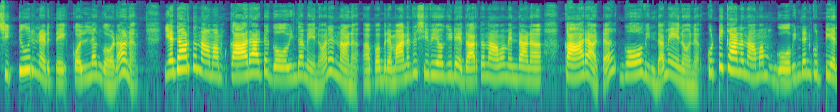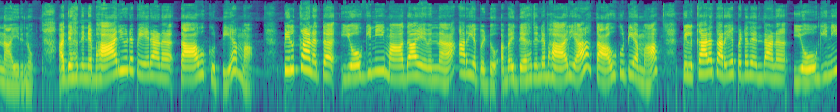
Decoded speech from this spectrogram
ചിറ്റൂരിനടുത്തെ കൊല്ലങ്കോടാണ്. യഥാർത്ഥ നാമം കാരാട്ട് ഗോവിന്ദമേനോൻ എന്നാണ്. അപ്പോൾ ബ്രഹ്മാനന്ദ ശിവയോഗിയുടെ യഥാർത്ഥ നാമം എന്താണ്? കാരാട്ട് ഗോവിന്ദ മേനോന് കുട്ടിക്കാല നാമം ഗോവിന്ദൻകുട്ടി എന്നായിരുന്നു. അദ്ദേഹത്തിന്റെ ഭാര്യയുടെ പേരാണ് താവുക്കുട്ടി അമ്മ പിൽക്കാലത്ത് യോഗിനി മാതാ എന്ന് അറിയപ്പെട്ടു. അപ്പോൾ ഇദ്ദേഹത്തിന്റെ ഭാര്യ താവുകുട്ടിയമ്മ പിൽക്കാലത്ത് അറിയപ്പെട്ടത് എന്താണ്? യോഗിനി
